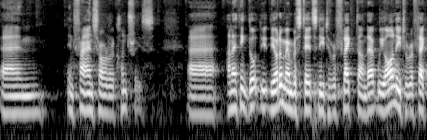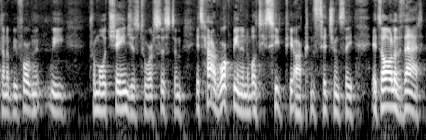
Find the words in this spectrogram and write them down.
um, in France or other countries. Uh, and I think th- the other member states need to reflect on that. We all need to reflect on it before we, we promote changes to our system. It's hard work being in a multi seat PR constituency, it's all of that.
